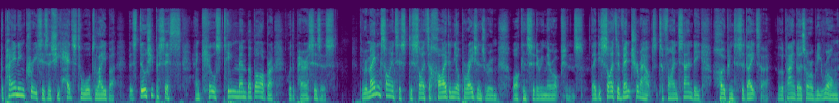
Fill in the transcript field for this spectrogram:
The pain increases as she heads towards labour, but still she persists and kills team member Barbara with a pair of scissors. The remaining scientists decide to hide in the operations room while considering their options. They decide to venture out to find Sandy, hoping to sedate her. The plan goes horribly wrong,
